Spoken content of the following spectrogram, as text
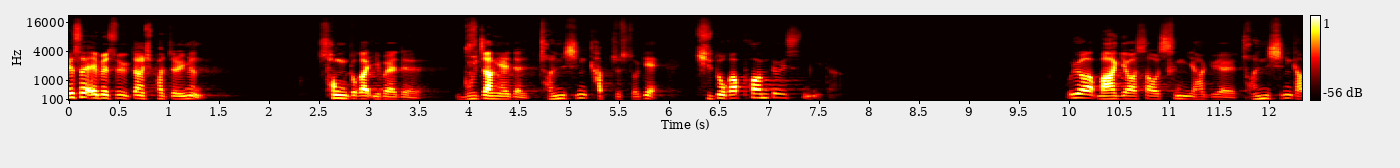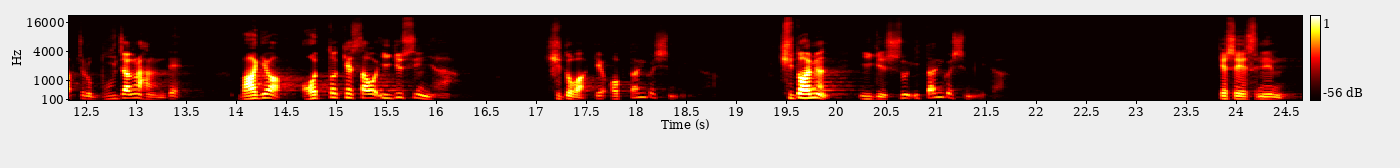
그래서 에베소 6장 18절이면 성도가 입어야 될 무장해야 될 전신 갑주 속에 기도가 포함되어 있습니다. 우리가 마귀와 싸워 승리하기 위해 전신 갑주로 무장을 하는데 마귀와 어떻게 싸워 이길 수 있냐? 기도밖에 없다는 것입니다. 기도하면 이길 수 있다는 것입니다. 그래서 예수님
